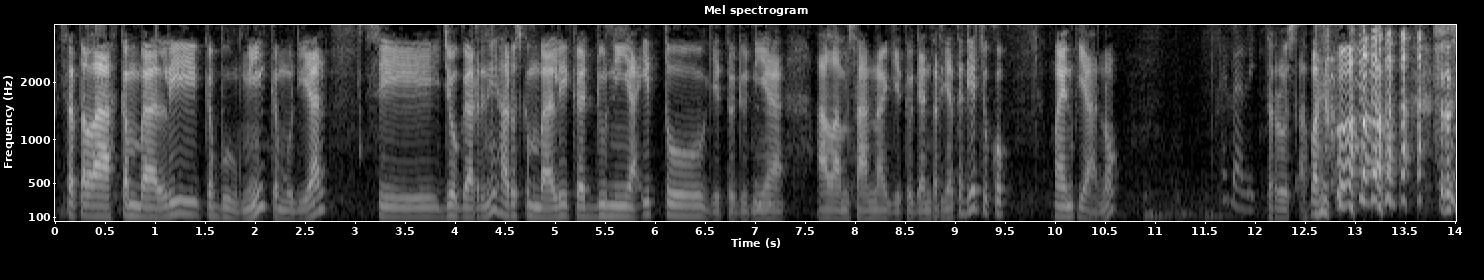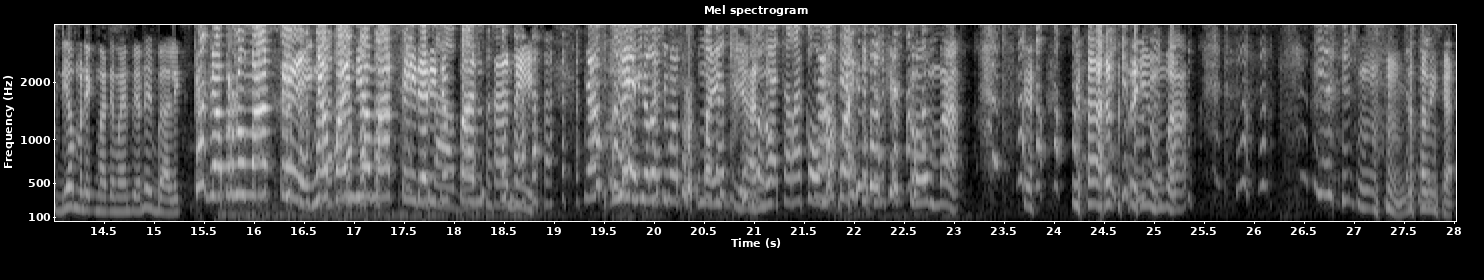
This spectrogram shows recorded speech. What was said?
setelah kembali ke bumi, kemudian si Jogar ini harus kembali ke dunia itu gitu, dunia alam sana gitu. Dan ternyata dia cukup main piano, eh balik terus apa terus dia menikmati main piano di balik kagak perlu mati ngapain dia mati dari Sabar. depan tadi ngapain kalau cuma perlu main piano pakai acara koma. ngapain pakai koma nggak terima Iya. itu paling nggak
